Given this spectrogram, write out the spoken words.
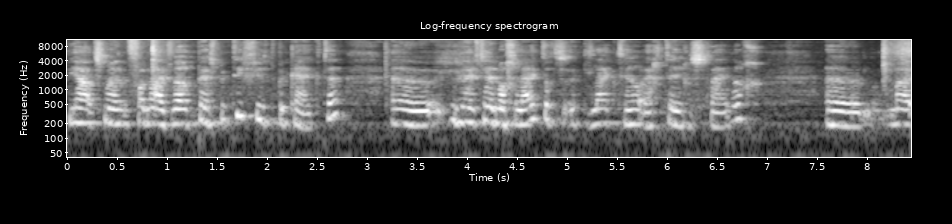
Ja, het is maar vanuit welk perspectief je het bekijkt. Hè? Eh, u heeft helemaal gelijk, dat, het lijkt heel erg tegenstrijdig. Eh, maar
